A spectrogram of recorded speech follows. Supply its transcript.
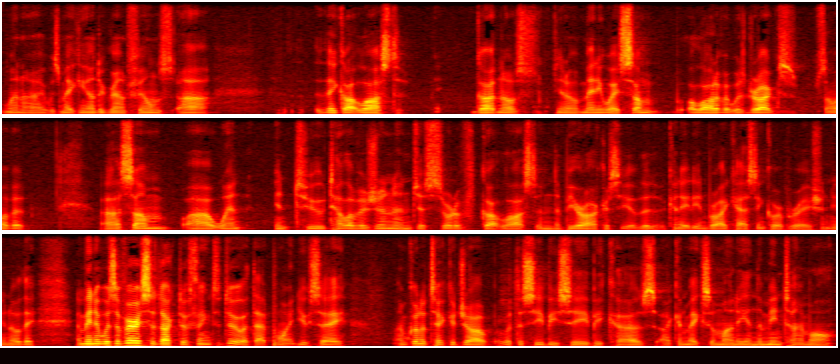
when I was making underground films uh, they got lost God knows you know many ways some a lot of it was drugs some of it uh, some uh, went into television and just sort of got lost in the bureaucracy of the Canadian Broadcasting Corporation. You know, they, I mean, it was a very seductive thing to do at that point. You say, I'm going to take a job with the CBC because I can make some money. In the meantime, I'll,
